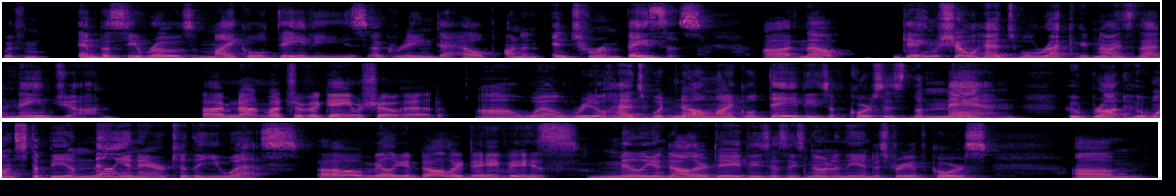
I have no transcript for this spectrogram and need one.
with Embassy Row's Michael Davies agreeing to help on an interim basis. Uh, now, game show heads will recognize that name, John. I'm not much of a game show head. Uh, well, real heads would know Michael Davies, of course, is the man who brought Who Wants to Be a Millionaire to the U.S. Oh, Million Dollar Davies. Million Dollar Davies, as he's known in the industry, of course. Um,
